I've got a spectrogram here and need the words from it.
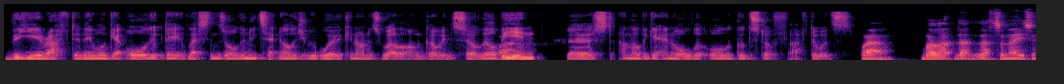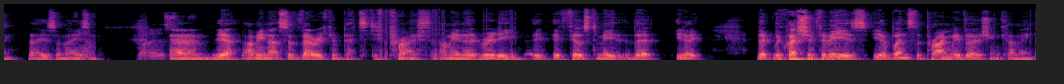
the year after, they will get all the updated lessons, all the new technology we're working on as well, ongoing. So they'll wow. be in first and they'll be getting all the all the good stuff afterwards. Wow. Well, that, that that's amazing. That is amazing. Yeah. Um, yeah, I mean that's a very competitive price. I mean, it really it, it feels to me that you know the, the question for me is, you know, when's the primary version coming?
